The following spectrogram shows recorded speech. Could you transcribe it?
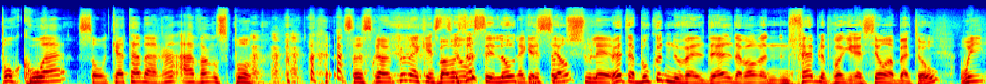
pourquoi son catamaran avance pas? Ce serait un peu ma question. Bon, ça, c'est l'autre question. question tu as beaucoup de nouvelles d'elle. D'abord, une faible progression en bateau. Oui.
